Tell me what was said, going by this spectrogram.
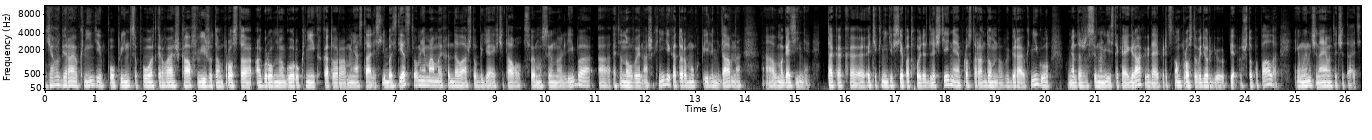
Я выбираю книги по принципу открываю шкаф, вижу там просто огромную гору книг, которые у меня остались. Либо с детства мне мама их отдала, чтобы я их читал своему сыну, либо а, это новые наши книги, которые мы купили недавно а, в магазине. Так как э, эти книги все подходят для чтения, я просто рандомно выбираю книгу. У меня даже с сыном есть такая игра, когда я перед сном просто выдергиваю, что попало, и мы начинаем это читать.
